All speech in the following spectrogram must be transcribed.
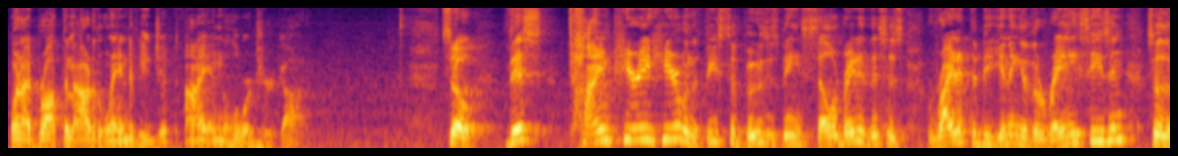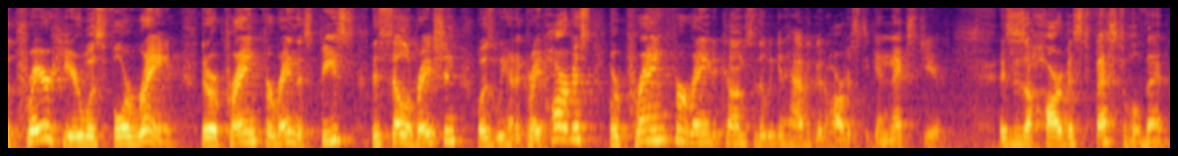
when I brought them out of the land of Egypt. I am the Lord your God. So this time period here when the Feast of Booths is being celebrated, this is right at the beginning of the rainy season. So the prayer here was for rain. They were praying for rain. This feast, this celebration was we had a great harvest. We're praying for rain to come so that we can have a good harvest again next year. This is a harvest festival then.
